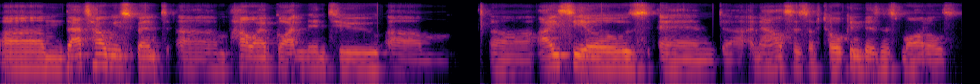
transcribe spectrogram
um, that's how we spent, um, how I've gotten into um, uh, ICOs and uh, analysis of token business models,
